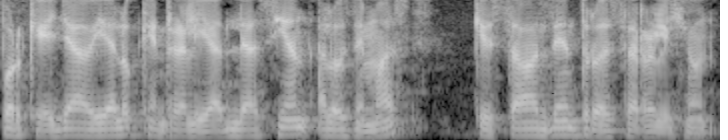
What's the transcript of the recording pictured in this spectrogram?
porque ella veía lo que en realidad le hacían a los demás que estaban dentro de esta religión.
